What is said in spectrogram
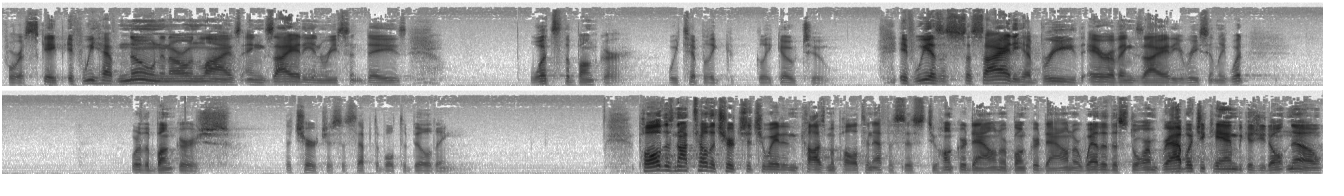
for escape. If we have known in our own lives anxiety in recent days, what's the bunker? We typically go to. If we as a society have breathed air of anxiety recently, what, what are the bunkers the church is susceptible to building? Paul does not tell the church situated in cosmopolitan Ephesus to hunker down or bunker down or weather the storm. Grab what you can because you don't know.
